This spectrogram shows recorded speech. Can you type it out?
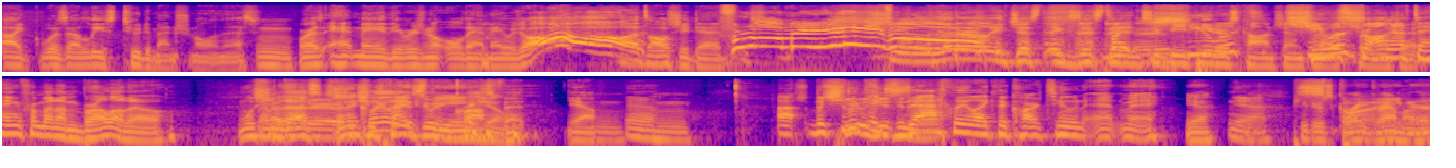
like was at least two dimensional in this, Mm. whereas Aunt May, the original old Aunt May, was oh, that's all she did. From She evil. literally just existed But to be she Peter's looked- conscience. She That was pretty strong much enough it. to hang from an umbrella, though. Well, she Remember does. that? She And then she clearly thanks is doing the angel. CrossFit. Yeah. Yeah. Uh, but she, She looked was using the- exactly like the cartoon Aunt May. Yeah. Yeah. Peter's great grandmother.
